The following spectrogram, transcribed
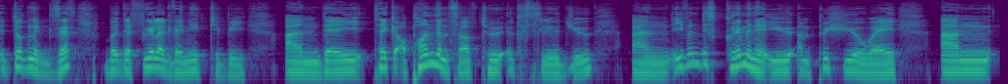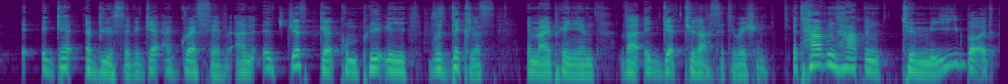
It doesn't exist, but they feel like they need to be, and they take it upon themselves to exclude you and even discriminate you and push you away. And it get abusive, it get aggressive, and it just get completely ridiculous, in my opinion, that it gets to that situation. It hasn't happened to me, but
